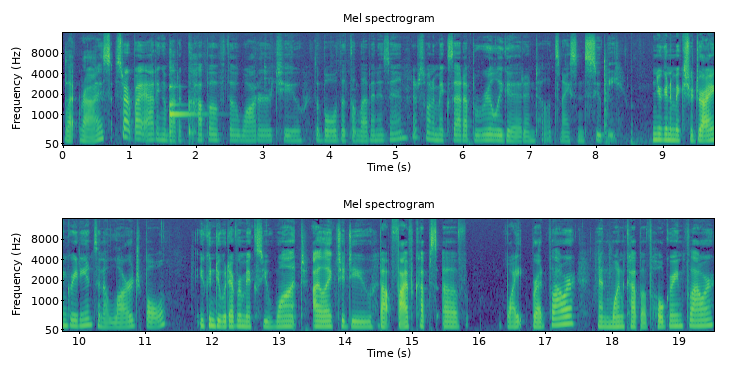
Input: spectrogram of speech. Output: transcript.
let rise. Start by adding about a cup of the water to the bowl that the leaven is in. I just want to mix that up really good until it's nice and soupy. And you're going to mix your dry ingredients in a large bowl. You can do whatever mix you want. I like to do about five cups of white bread flour and one cup of whole grain flour.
